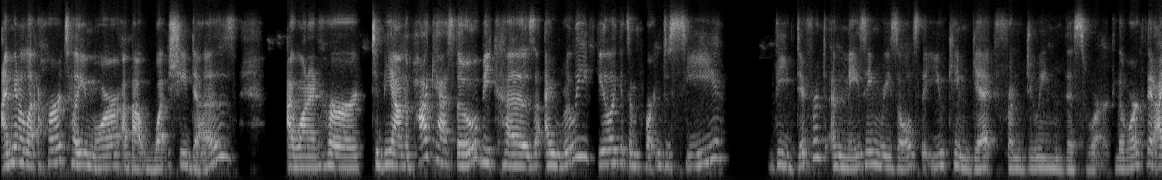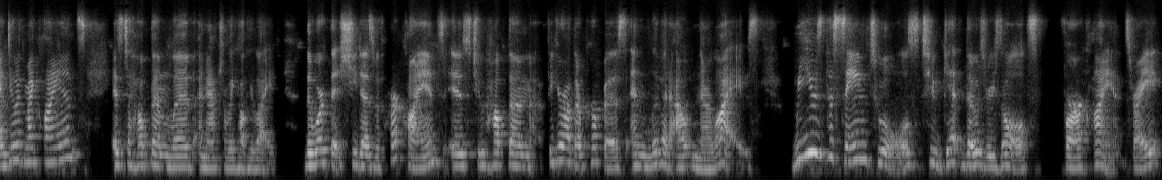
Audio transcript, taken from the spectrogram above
I'm going to let her tell you more about what she does. I wanted her to be on the podcast though, because I really feel like it's important to see the different amazing results that you can get from doing this work. The work that I do with my clients is to help them live a naturally healthy life. The work that she does with her clients is to help them figure out their purpose and live it out in their lives. We use the same tools to get those results for our clients, right?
